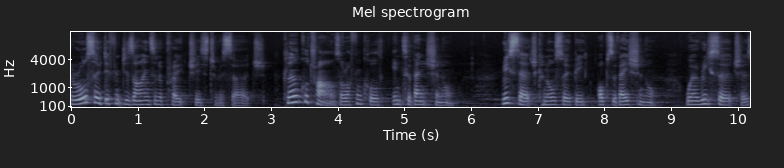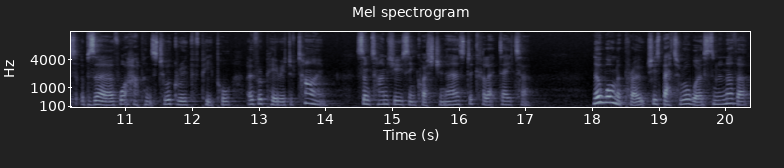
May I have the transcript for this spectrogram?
There are also different designs and approaches to research. Clinical trials are often called interventional. Research can also be observational, where researchers observe what happens to a group of people over a period of time, sometimes using questionnaires to collect data. No one approach is better or worse than another.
